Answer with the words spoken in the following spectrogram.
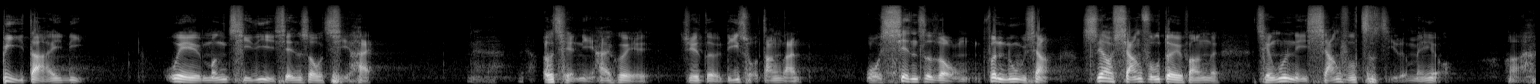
弊大于利，未蒙其利先受其害，而且你还会觉得理所当然。我现这种愤怒相是要降服对方的，请问你降服自己了没有？啊，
